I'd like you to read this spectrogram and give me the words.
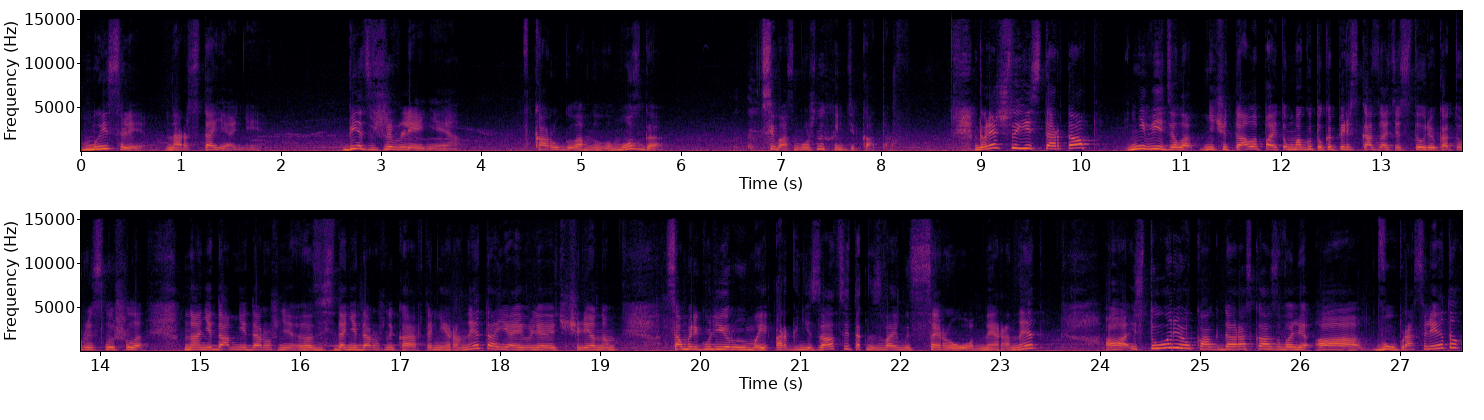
мысли на расстоянии без вживления в кору головного мозга всевозможных индикаторов. Говорят, что есть стартап, не видела, не читала, поэтому могу только пересказать историю, которую слышала на недавней дорожне, э, заседании дорожной карты Нейронета. Я являюсь членом саморегулируемой организации, так называемой СРО Нейронет. А, историю, когда рассказывали о двух браслетах,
